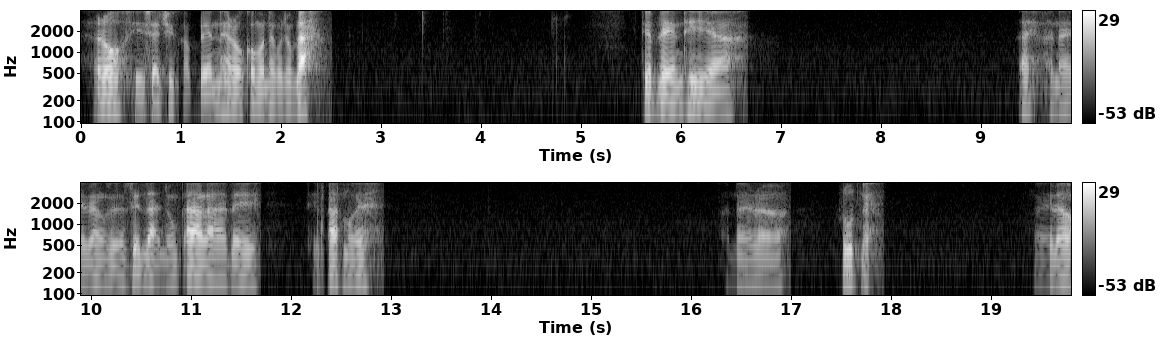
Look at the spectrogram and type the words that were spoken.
Hero thì sẽ truy cập đến hero component của chúng ta. Tiếp đến thì uh, đây phần này đang diễn giải chúng ta là đây thêm path mới này này là root này. Này đâu,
